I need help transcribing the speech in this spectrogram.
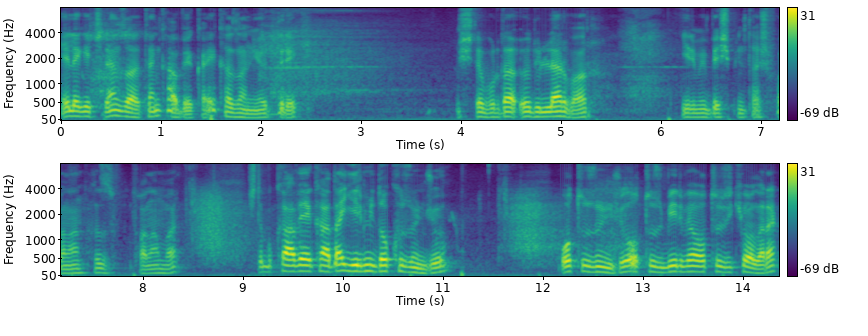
ele geçiren zaten KVK'yı kazanıyor direkt. İşte burada ödüller var. 25 bin taş falan hız falan var. İşte bu KVK'da 29. 30. 31 ve 32 olarak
